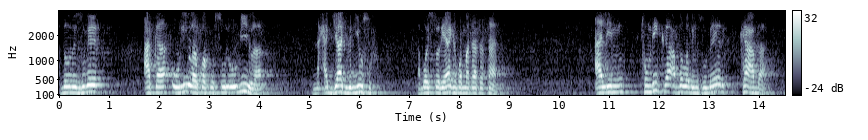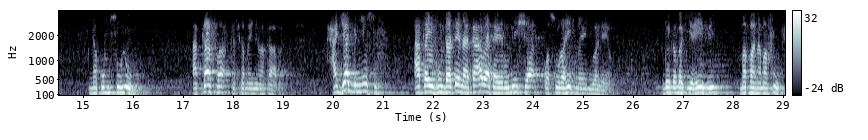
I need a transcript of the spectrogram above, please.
Abdullah bin Zubair akauliwa kwa kusulubiwa na Hajjaj bin Yusuf ambayo historia yake kwa matata sana. Alimtundika Abdullah bin Zubair Kaaba na kumsulumu. Akafa katika maeneo ya Kaaba. Hajjaj bin Yusuf akaivunda tena Kaaba akairudisha kwa sura hii tunayojua leo. Ndio ikabakia hivi mapana mafupi.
